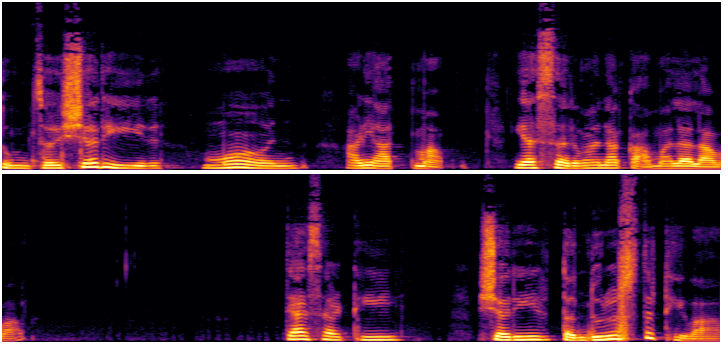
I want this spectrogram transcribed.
तुमचं शरीर मन आणि आत्मा या सर्वांना कामाला लावा. त्यासाठी शरीर तंदुरुस्त ठेवा.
